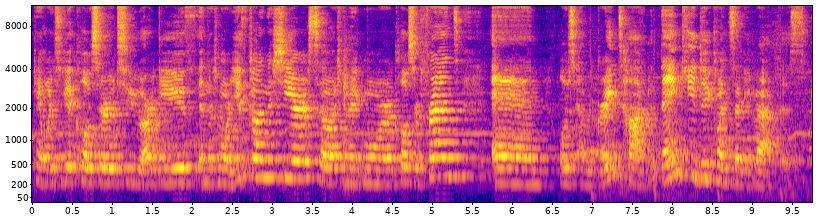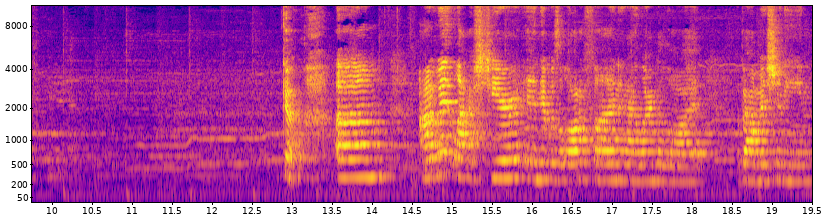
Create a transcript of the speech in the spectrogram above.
can't wait to get closer to our youth and there's more youth going this year so I can make more closer friends and we'll just have a great time. And thank you Duke Second Baptist. Go. Um, I went last year and it was a lot of fun and I learned a lot about missioning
